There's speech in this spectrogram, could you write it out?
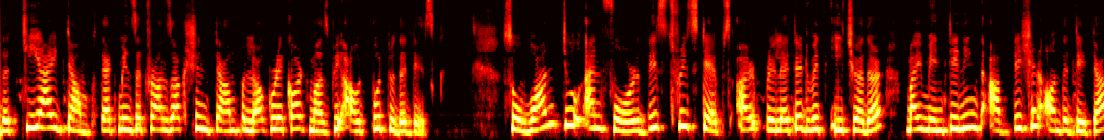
the TI dump, that means the transaction dump log record must be output to the disk. So 1, 2 and 4, these three steps are related with each other by maintaining the updation on the data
